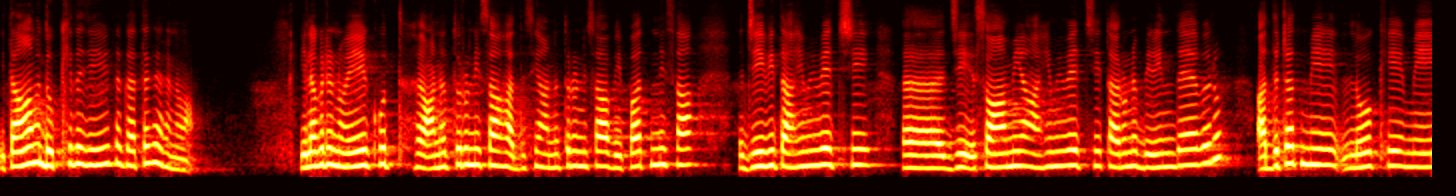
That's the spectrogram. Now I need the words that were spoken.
ඊටාම දුක්ඛිත ජීවිත ගත කරනවා. ඊළඟට නොයෙකුත් අනතුරු නිසා හදිසි අනතුරු නිසා විපත් නිසා ජීවිත අහිමි වෙච්චි ස්වාමියා අහිමි වෙච්චි තරුණ බිරින්දෑවරු අදටත් මේ ලෝකයේ මේ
